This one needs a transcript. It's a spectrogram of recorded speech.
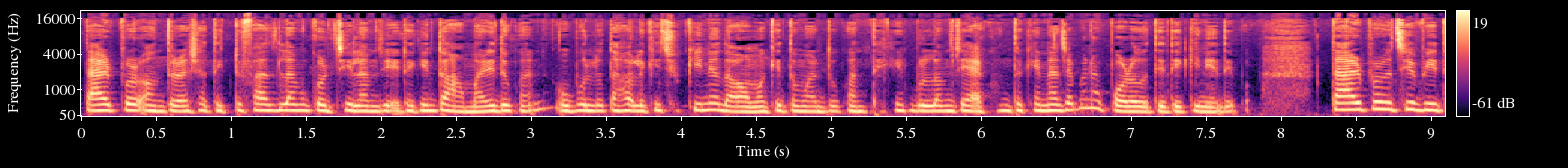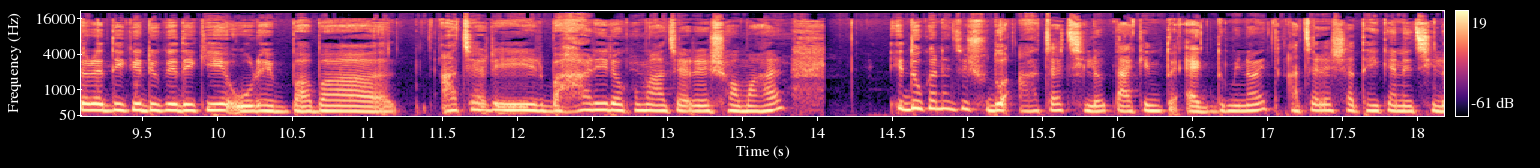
তারপর অন্তরার সাথে একটু ফাজলাম করছিলাম যে এটা কিন্তু আমারই দোকান। ও বলল, তাহলে কিছু কিনে দাও আমাকে তোমার দোকান থেকে। বললাম যে, এখন তো কেনা যাবে না, পরবর্তীতে কিনে দেবো। তারপর হচ্ছে ভিতরের দিকে ঢুকে দেখি, ওরে বাবা, আচারের, বাহারি রকম আচারের সমাহার। এই দোকানে যে শুধু আচার ছিল, তা কিন্তু একদমই নয়। আচারের সাথে এখানে ছিল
